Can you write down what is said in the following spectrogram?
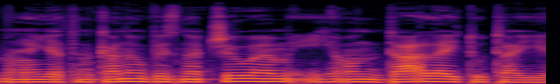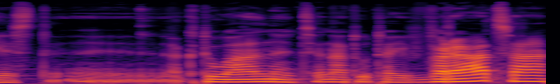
No, ja ten kanał wyznaczyłem i on dalej tutaj jest e, aktualny, cena tutaj wraca.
